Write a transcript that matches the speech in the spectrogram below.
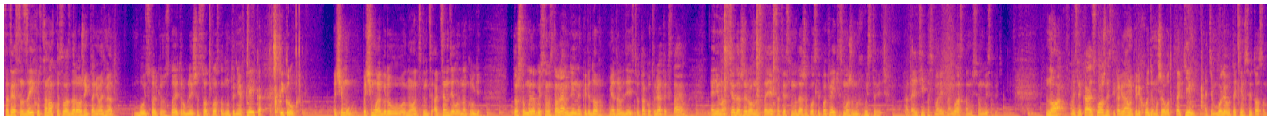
Соответственно, за их установку с вас дороже никто не возьмет. Будет столько же стоить, рублей 600, просто внутренняя вклейка и круг. Почему? Почему я говорю, ну, акцент делаю на круге? То, что мы, допустим, выставляем длинный коридор, метров 10, вот так вот в ряд их ставим, и они у нас все должны ровно стоять. Соответственно, мы даже после поклейки сможем их выставить. Отойти, посмотреть на глаз, там и все выставить. Но возникают сложности, когда мы переходим уже вот к таким, а тем более вот таким светосам.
